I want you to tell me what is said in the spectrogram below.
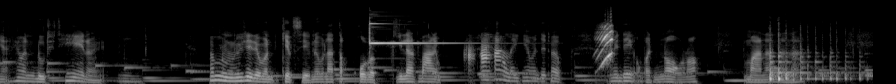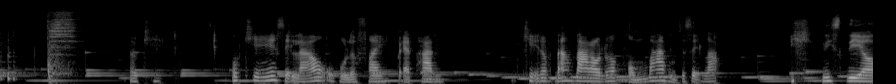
เงี้ยให้มันดูเท่ๆหน่อยถ้ามันดูเท่เดี๋ยวมันเก็บเสียงในเวลาตะโกนแบบกรีดลั่นบ้านแบบอ้าอะไรเงี้ยมันจะแบบไม่เด้งออกไปข้างนอกเนาะมานั้นนะนะโอเคโอเค เสร็จแล้วโอ้โหเหลือไฟแปดพันโอเคเราตั้งตาเรานะครับผมบ้านผมจะเสร็จละนิดเดียว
